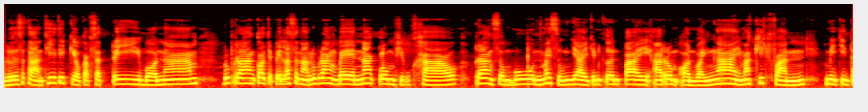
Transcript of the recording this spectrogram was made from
หรือสถานที่ที่เกี่ยวกับสตรี บ่อน้ำรูปร่างก็จะเป็นลักษณะรูปร่างแบนหน้ากลมผิวขาว ร่างสมบูรณ์ ไม่สูงใหญ่จนเกินไป อารมณ์อ่อนไหวง่าย มักคิดฝัน มีจินต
